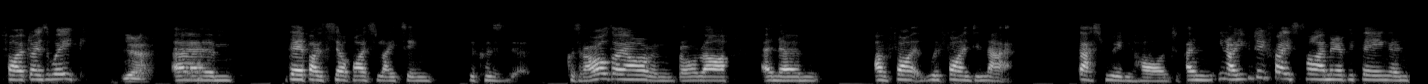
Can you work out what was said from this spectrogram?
five days a week. Yeah. Um they're both self-isolating because because of how old they are and blah blah, blah. and um i'm fine we're finding that that's really hard. And you know you can do facetime and everything and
